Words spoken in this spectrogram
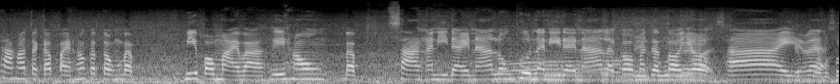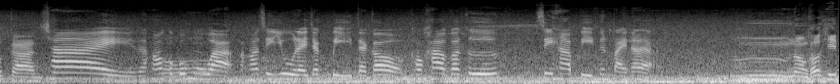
ถ้าเฮาจะกลับไปเฮาก็ต้องแบบมีเป้าหมายว่าเฮ้ยเฮาแบบสร้างอันนี้ได้นะ ลงทุนอันนี้ได้นะ แล้วก็มันจะต่อยอดใช่เก็บนั่นแหเกี่ยวละประสบการณ์ใช่แต่เขาก็บ่ฮู้ว่าเขาสิอยู่ได้จักปี แต่ก็คร่าวๆก็คือ4-5ปีขึ้นไปนั่นแหละอืมน้องเขาคิด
